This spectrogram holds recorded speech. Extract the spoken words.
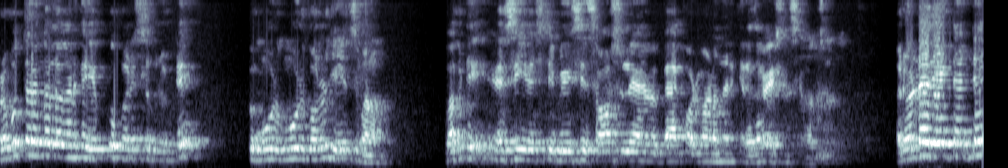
ప్రభుత్వ రంగంలో కనుక ఎక్కువ పరిశ్రమలు ఉంటే మూడు మూడు పనులు చేయొచ్చు మనం. ఒకటి SC ST BC social backward వాళ్ళందరికీ రిజర్వేషన్స్ ఇవ్వచ్చు. రెండోది ఏంటంటే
